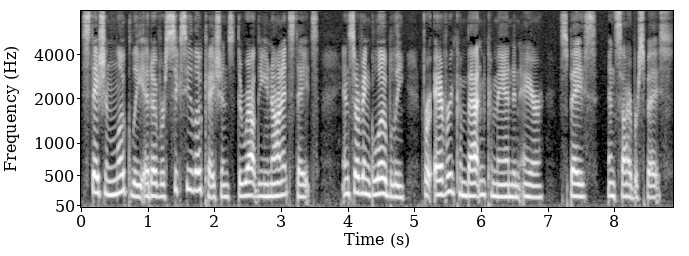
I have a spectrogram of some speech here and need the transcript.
stationed locally at over 60 locations throughout the United States and serving globally for every combatant command in air, space, and cyberspace.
